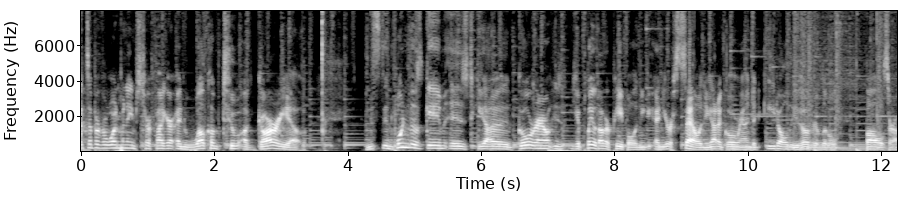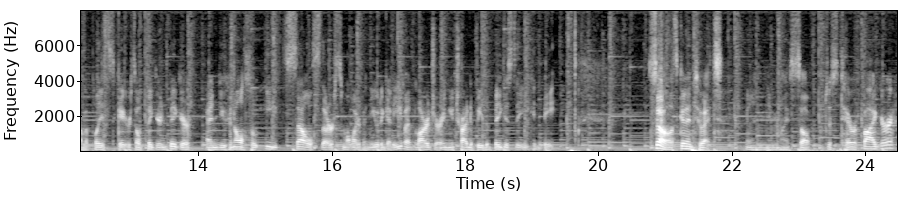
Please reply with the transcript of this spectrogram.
What's up everyone, my name's Terrifyger and welcome to Agar.io. This, the point of this game is you gotta go around, you, you play with other people and, you, and you're a cell and you gotta go around and eat all these other little balls around the place to get yourself bigger and bigger and you can also eat cells that are smaller than you to get even larger and you try to be the biggest that you can be. So, let's get into it. I'm gonna name myself just Terrifyger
